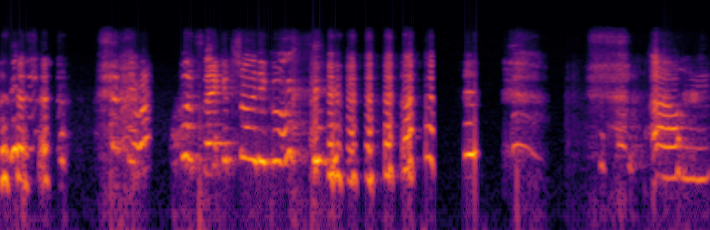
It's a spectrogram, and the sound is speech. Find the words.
kurz weg, Entschuldigung. ähm,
